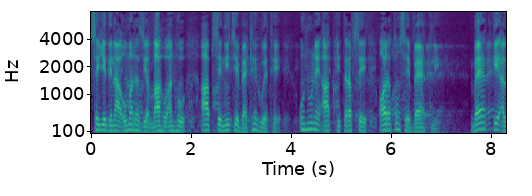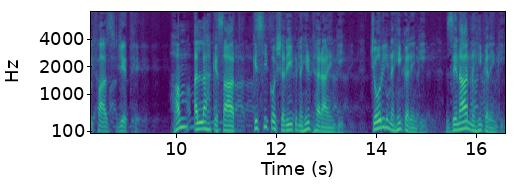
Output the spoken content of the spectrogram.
سیدنا عمر رضی اللہ عنہ آپ سے نیچے بیٹھے ہوئے تھے۔ انہوں نے آپ کی طرف سے عورتوں سے بیعت لی۔ بیعت کے الفاظ یہ تھے۔ ہم اللہ کے ساتھ کسی کو شریک نہیں ٹھہرائیں گی چوری نہیں کریں گی زنا نہیں کریں گی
